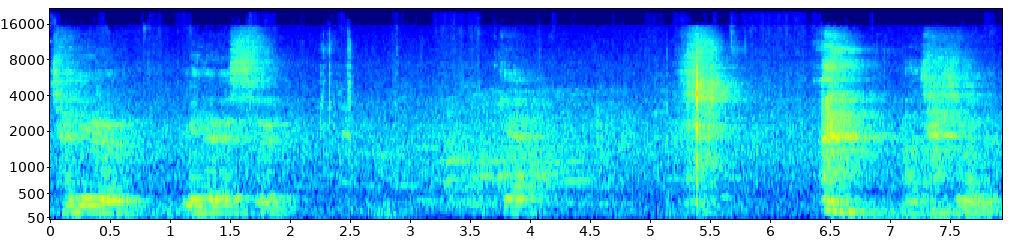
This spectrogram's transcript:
자기를 믿을 수 있게. 아 잠시만요.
